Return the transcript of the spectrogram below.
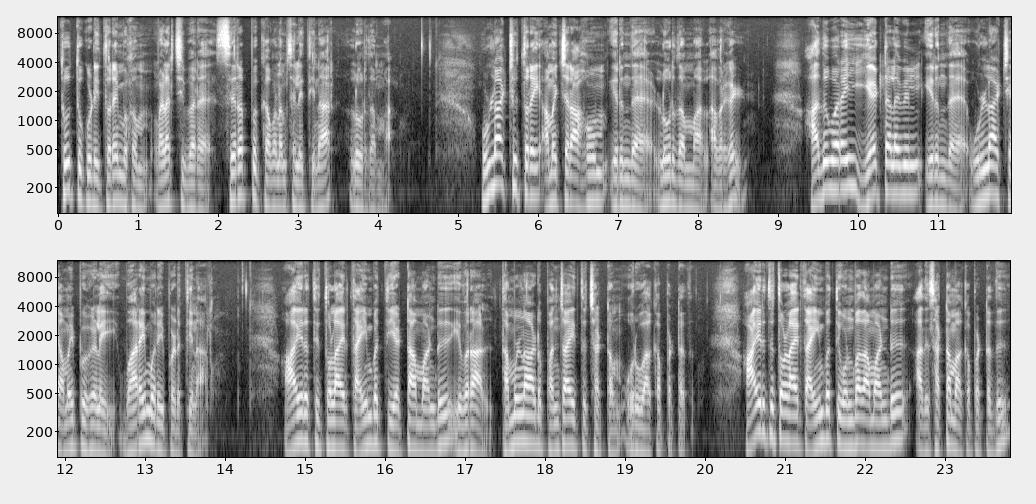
தூத்துக்குடி துறைமுகம் வளர்ச்சி பெற சிறப்பு கவனம் செலுத்தினார் லூர்தம்மாள். உள்ளாட்சித்துறை அமைச்சராகவும் இருந்த லூர்தம்மாள் அவர்கள் அதுவரை ஏட்டளவில் இருந்த உள்ளாட்சி அமைப்புகளை வரைமுறைப்படுத்தினார். ஆயிரத்தி தொள்ளாயிரத்தி ஐம்பத்தி எட்டாம் ஆண்டு இவரால் தமிழ்நாடு பஞ்சாயத்து சட்டம் உருவாக்கப்பட்டது. ஆயிரத்தி தொள்ளாயிரத்தி ஐம்பத்தி ஒன்பதாம் ஆண்டு அது சட்டமாக்கப்பட்டது.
